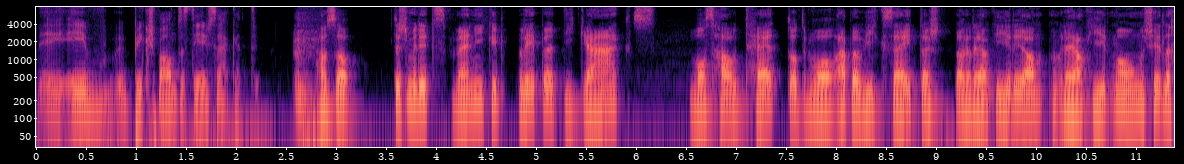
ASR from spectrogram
ich, ich, bin gespannt, was ihr sagt. Also, das ist mir jetzt weniger geblieben, die Gags, die es halt hat, oder wo eben, wie gesagt, da, da reagiert, reagiert man unterschiedlich.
